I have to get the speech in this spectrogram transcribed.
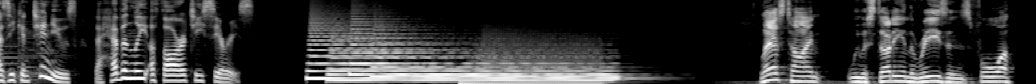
as he continues the Heavenly Authority series. Last time we were studying the reasons for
